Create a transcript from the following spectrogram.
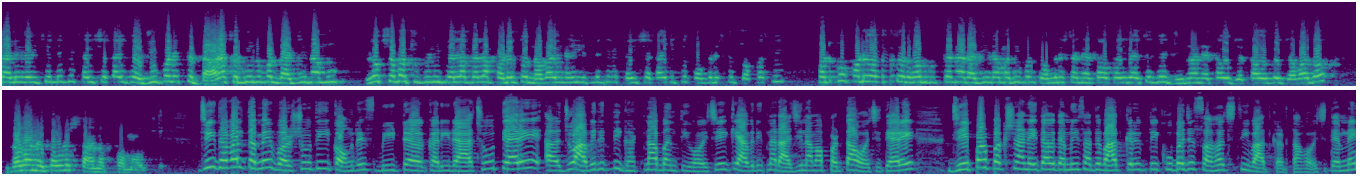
ચાલી રહી છે, એટલે કે કહી શકાય કે હજુ પણ એક ધારાસભ્યનું પણ રાજીનામું લોકસભા ચૂંટણી પહેલા પહેલા પડે તો નવાઈ નહીં, એટલે કે કહી શકાય કે કોંગ્રેસને ચોક્કસથી ફટકો પડ્યો હશે રોહન ગુપ્તાના રાજીનામાથી, પણ કોંગ્રેસના નેતાઓ કહી રહ્યા છે કે જૂના નેતાઓ જતા હોય તો જવા દો, નવા નેતાઓને સ્થાન આપવામાં આવશે. જી ધવલ, તમે વર્ષોથી કોંગ્રેસ બીટ કરી રહ્યા છો. ત્યારે જો આવી રીતની ઘટના બનતી હોય છે કે આવી રીતના રાજીનામા પડતા હોય છે, ત્યારે જે પણ પક્ષના નેતાઓ તેમની સાથે વાત કરી તે ખૂબ જ સહજથી વાત કરતા હોય છે. તેમને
